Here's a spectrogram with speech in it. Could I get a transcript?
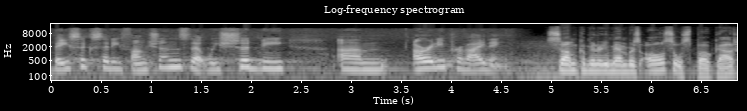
basic city functions that we should be um, already providing. Some community members also spoke out,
